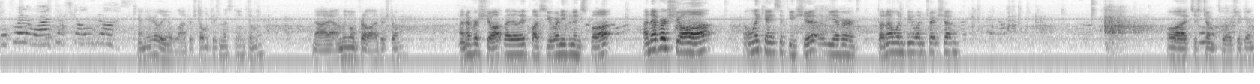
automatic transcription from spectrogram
For the Ross. Can you really ladder stall kids in this game, can you? Nah, I'm not going for a ladder stall. I never shot, by the way, plus you weren't even in spot. I never shot! It only counts if you shoot. Have you ever done a 1v1 trick shot? Oh, I just jumped towards you again.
